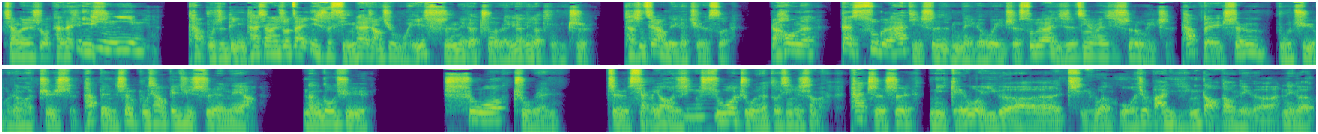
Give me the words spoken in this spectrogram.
相当于说他在意识定义嘛，它不是定义，他相当于说在意识形态上去维持那个主人的那个统治，他是这样的一个角色。然后呢，但苏格拉底是哪个位置？苏格拉底是精神分析师的位置，他本身不具有任何知识，他本身不像悲剧诗人那样能够去说主人就是想要是什么，嗯说主人的德性是什么。他只是你给我一个提问，我就把你引导到那个那个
